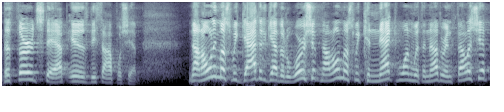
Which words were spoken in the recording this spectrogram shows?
The third step is discipleship. Not only must we gather together to worship, not only must we connect one with another in fellowship,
